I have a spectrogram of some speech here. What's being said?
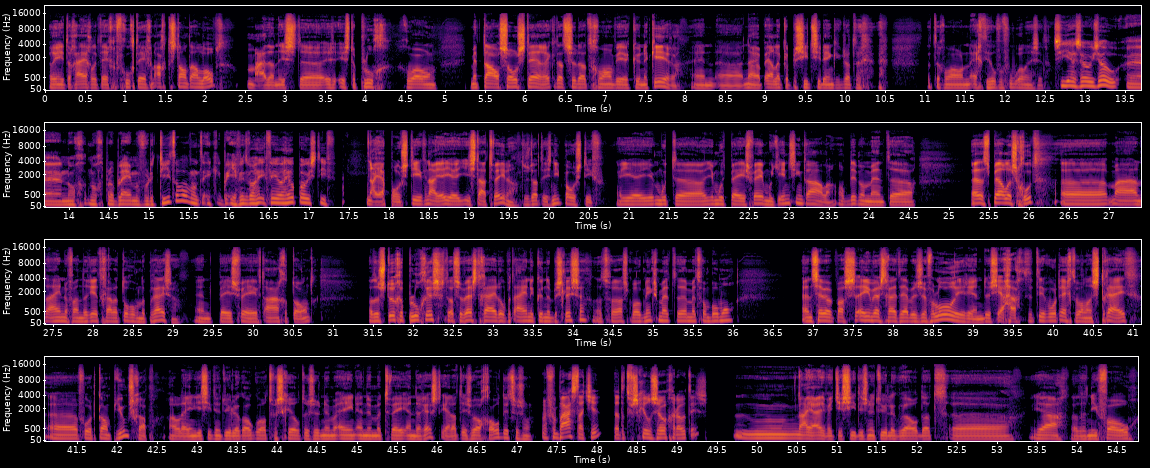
waarin je toch eigenlijk tegen, vroeg tegen een achterstand aanloopt. Maar dan is de, is, is de ploeg gewoon mentaal zo sterk dat ze dat gewoon weer kunnen keren. En eh, nou op elke positie denk ik dat er, dat er gewoon echt heel veel voetbal in zit. Zie jij sowieso eh, nog, nog problemen voor de titel? Want ik, ik, vind het wel, ik vind het wel heel positief. Nou ja, positief. Nou, je, je, staat tweede, dus dat is niet positief. Je, je, moet, eh, je moet PSV moet je inzien te halen. Op dit moment, het spel is goed, maar aan het einde van de rit gaat het toch om de prijzen. En PSV heeft aangetoond dat een stugge ploeg is, dat ze wedstrijden op het einde kunnen beslissen. Dat verrast me ook niks met, eh, met Van Bommel. En ze hebben pas één wedstrijd hebben ze verloren hierin. Dus ja, het wordt echt wel een strijd eh, voor het kampioenschap. Alleen je ziet natuurlijk ook wel het verschil tussen nummer 1 en nummer 2 en de rest. Ja, dat is wel groot dit seizoen. Maar verbaast dat je, dat het verschil zo groot is? Mm, nou ja, wat je ziet is natuurlijk wel dat, eh, ja, dat het niveau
